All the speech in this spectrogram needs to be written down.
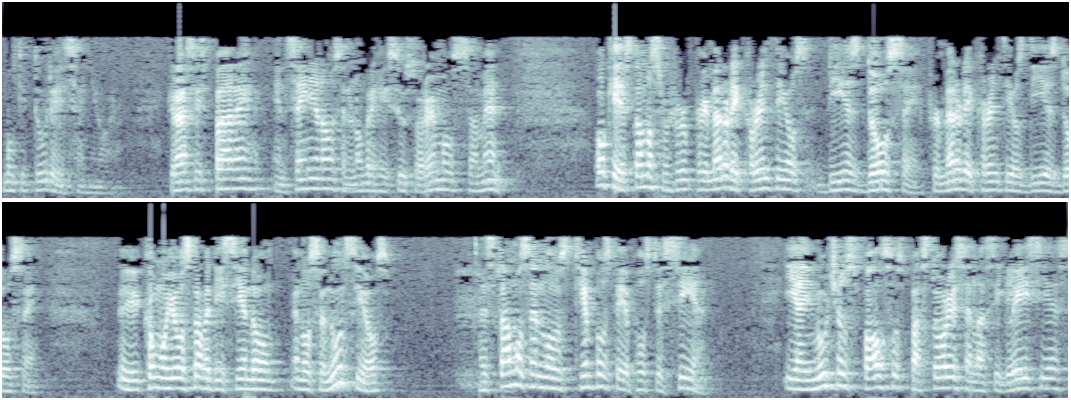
multitudes, Señor. Gracias, Padre. Enséñanos. En el nombre de Jesús oremos. Amén. Ok, estamos primero de Corintios 10, 12. Primero de Corintios 10, 12. Y como yo estaba diciendo en los anuncios, estamos en los tiempos de apostasía. Y hay muchos falsos pastores en las iglesias.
